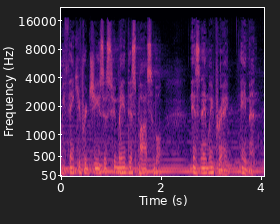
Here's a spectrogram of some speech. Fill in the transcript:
We thank you for Jesus who made this possible. In his name we pray. Amen.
